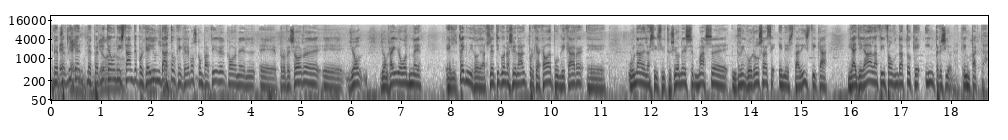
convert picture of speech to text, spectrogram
me permiten, me permite Yo un no instante porque hay un dato que queremos compartir con el eh, profesor eh, Jo- John Jairo Bodmer, el técnico de Atlético Nacional, porque acaba de publicar eh, una de las instituciones más eh, rigurosas en estadística y ha llegado a la FIFA un dato que impresiona, que impacta.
